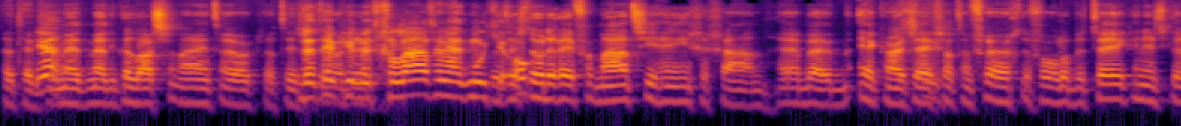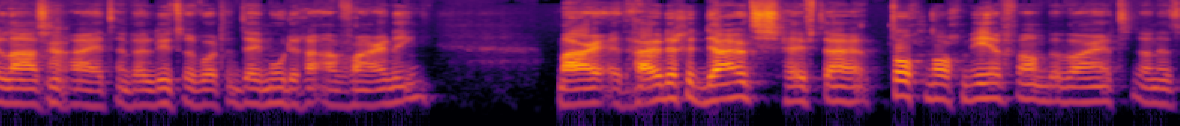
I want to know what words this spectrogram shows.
dat heb je met, met gelassenheid ook. Dat, is dat heb je met gelatenheid moet je ook... is door de reformatie heen gegaan. bij Eckhart heeft dat een vreugdevolle betekenis, gelazenheid. En bij Luther wordt het deemoedige aanvaarding. Maar het huidige Duits heeft daar toch nog meer van bewaard dan het,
